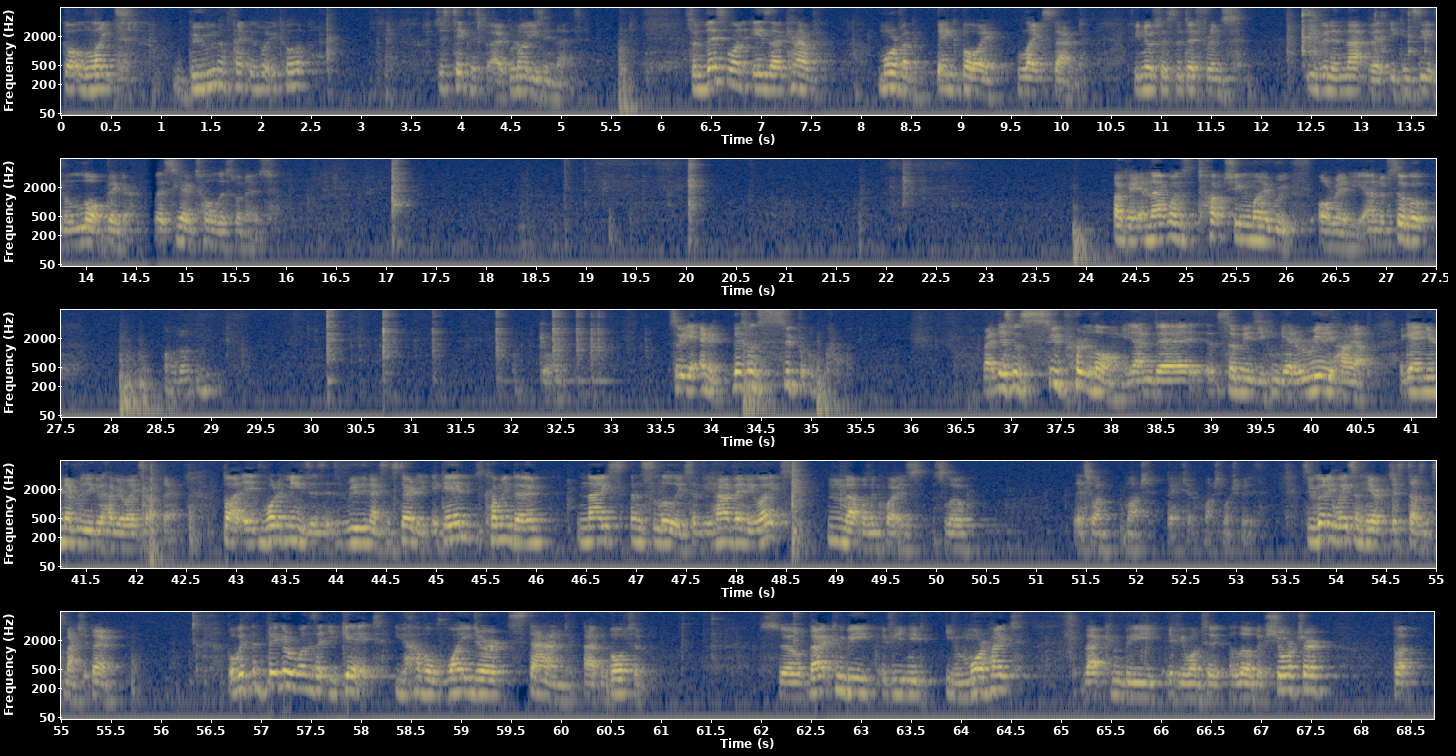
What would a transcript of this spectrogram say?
Got light boom, I think is what you call it. Just take this out. We're not using that. So this one is a kind of more of a big boy light stand. If you notice the difference, even in that bit, you can see it's a lot bigger. Let's see how tall this one is. Okay, and that one's touching my roof already, and I've still got. Hold on. Go on. So yeah, anyway, this one's super. Oh right, this one's super long, and uh, so means you can get it really high up. Again, you're never really going to have your lights up there, but it, what it means is it's really nice and sturdy. Again, it's coming down nice and slowly. So if you have any lights, mm, that wasn't quite as slow. This one much better, much more smooth. So if you've got any weights on here, it just doesn't smash it down. But with the bigger ones that you get, you have a wider stand at the bottom. So that can be, if you need even more height, that can be if you want it a little bit shorter, but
